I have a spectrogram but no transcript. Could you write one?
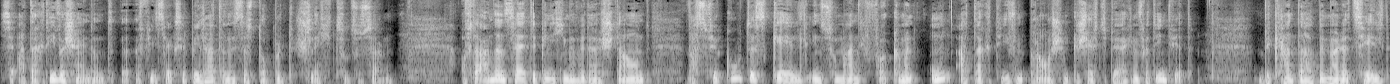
sehr attraktiv erscheint und äh, viel Sexappeal hat, dann ist das doppelt schlecht sozusagen. Auf der anderen Seite bin ich immer wieder erstaunt, was für gutes Geld in so manch vollkommen unattraktiven Branchen und Geschäftsbereichen verdient wird. Ein Bekannter hat mir mal erzählt,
